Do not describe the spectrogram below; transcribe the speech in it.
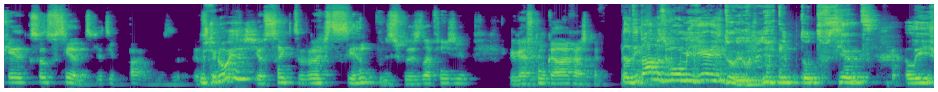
que, é- que sou deficiente. E eu tipo, pá, mas, eu, Mas tu não és. eu sei que tu não és deficiente, por isso escolhes lá a fingir. E o gajo ficou um bocado à rasca. Ele tipo, ah, mas o meu amigo é e tu, tipo, todo deficiente ali.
